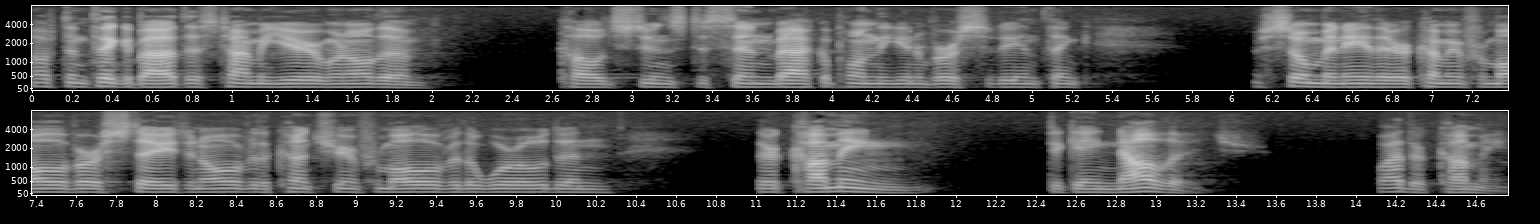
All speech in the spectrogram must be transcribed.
I often think about this time of year when all the college students descend back upon the university and think there's so many that are coming from all over our state and all over the country and from all over the world, and they're coming to gain knowledge. Why they're coming.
